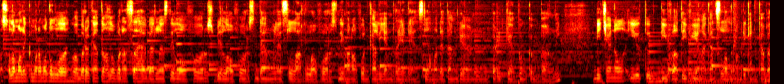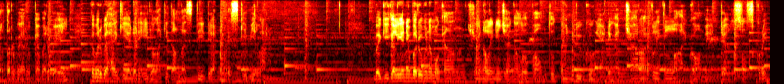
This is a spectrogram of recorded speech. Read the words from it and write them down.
Assalamualaikum warahmatullahi wabarakatuh. Halo para sahabat Lesti Lovers, Belovers, dan Leslar Lovers Di mana pun kalian berada Selamat datang dan bergabung kembali Di channel Youtube Diva TV Yang akan selalu memberikan kabar terbaru, kabar baik Kabar bahagia dari idola kita Lesti dan Rizky Bilar bagi kalian yang baru menemukan channel ini, jangan lupa untuk mendukungnya dengan cara klik like, comment, dan subscribe.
